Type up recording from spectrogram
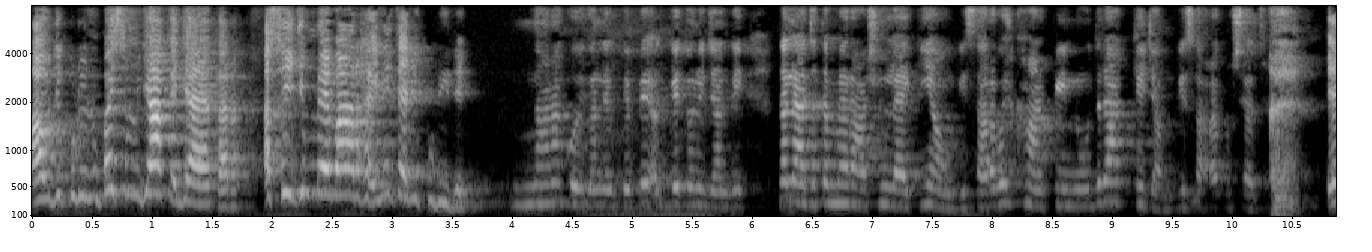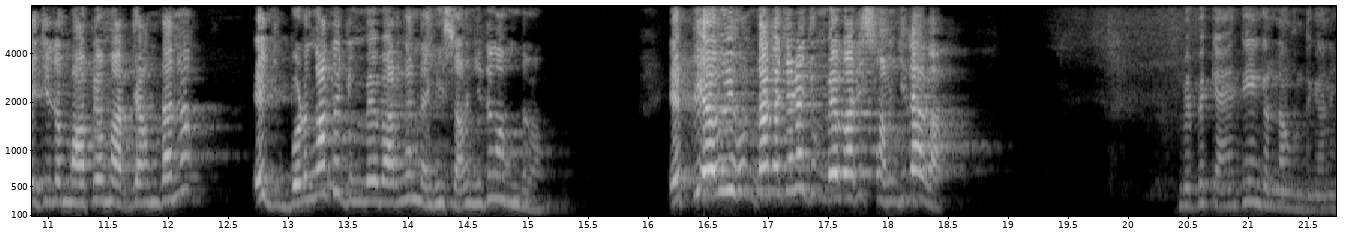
ਆਪਦੀ ਕੁੜੀ ਨੂੰ ਭਾਈ ਸਮਝਾ ਕੇ ਜਾਇਆ ਕਰ। ਅਸੀਂ ਜ਼ਿੰਮੇਵਾਰ ਹੈ ਨਹੀਂ ਤੇਰੀ ਕੁੜੀ ਦੇ। ਨਾ ਨਾ ਕੋਈ ਗੱਲ ਨਹੀਂ ਬੇਬੇ ਅੱਗੇ ਤੋਂ ਨਹੀਂ ਜਾਂਦੀ। ਨਾਲੇ ਅੱਜ ਤਾਂ ਮੈਂ ਰਾਸ਼ਨ ਲੈ ਕੇ ਆਉਂਗੀ ਸਾਰਾ ਕੁਝ ਖਾਣ ਪੀਣ ਨੂੰ ਉਹਦੇ ਰੱਖ ਕੇ ਜਾਊਂਗੀ ਸਾਰਾ ਕੁਝ ਅੱਜ। ਇਹ ਜਦੋਂ ਮਾਪਿਓ ਮਰ ਜਾਂਦਾ ਨਾ ਇਹ ਬੁੜੀਆਂ ਤੋਂ ਜ਼ਿੰਮੇਵਾਰੀਆਂ ਨਹੀਂ ਸਮਝਦੀਆਂ ਹੁੰਦੀਆਂ। ਇਹ ਪਿਓ ਹੀ ਹੁੰਦਾਗਾ ਜਿਹੜਾ ਜ਼ਿੰਮੇਵਾਰੀ ਸਮਝਦਾਗਾ। ਬੇਬੇ ਕਹਿੰਦੀਆਂ ਗੱਲਾਂ ਹੁੰਦੀਆਂ ਨੇ।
